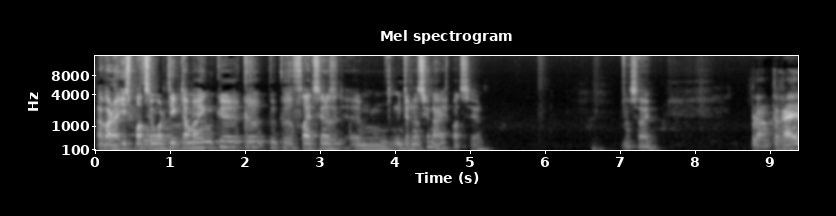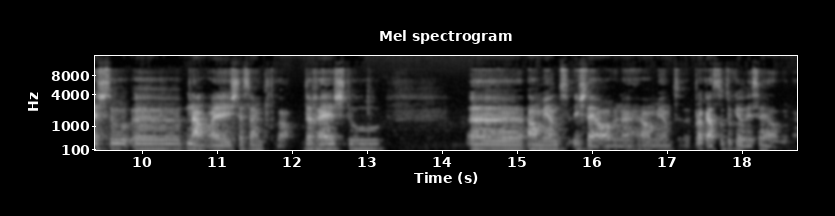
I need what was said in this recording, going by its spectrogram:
Agora, isso pode ser um artigo também que, que, que- reflete cenas hum, internacionais, pode ser. Não sei. Pronto, de resto, eh, não, é, isto é só em Portugal. De resto, eh, aumento, isto é óbvio, né? Aumento, por acaso, tudo o que eu disse é óbvio, né?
